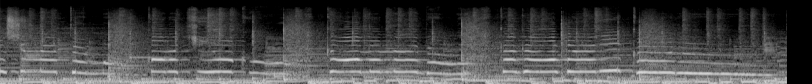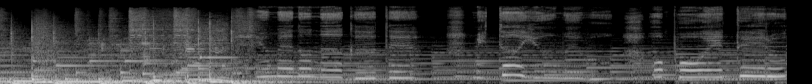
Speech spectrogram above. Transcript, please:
めてもこの記憶は変らないだろうにる。夢の中で見た夢を覚えてる。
